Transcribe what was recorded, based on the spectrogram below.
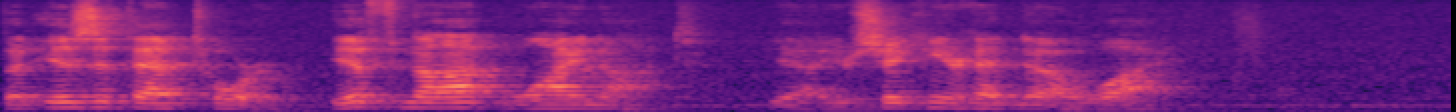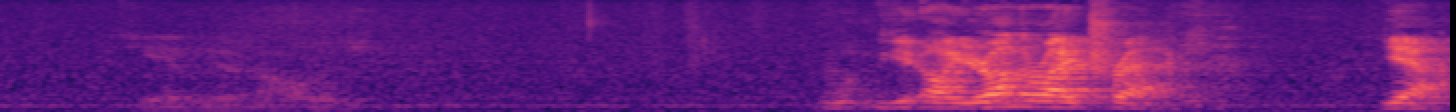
But is it that tort? If not, why not? Yeah, you're shaking your head no. Why? Do you have no knowledge? Oh, you're on the right track. Yeah.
